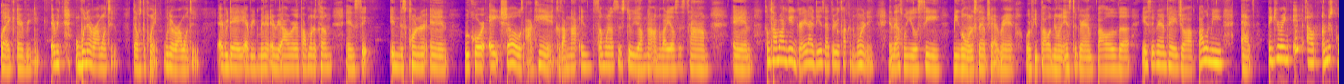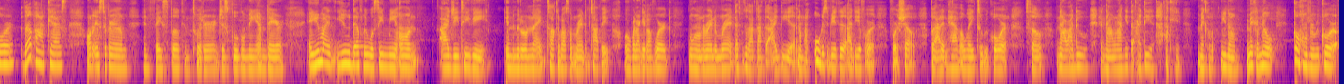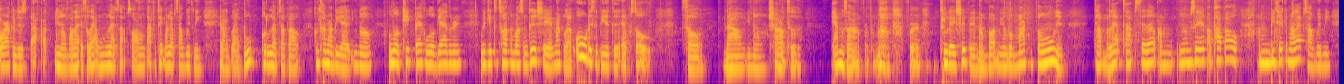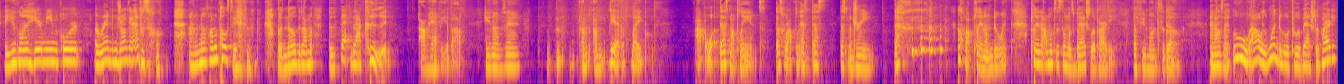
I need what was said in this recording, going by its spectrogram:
like every every whenever I want to. That was the point. Whenever I want to. Every day, every minute, every hour. If I want to come and sit in this corner and record eight shows, I can't because I'm not in someone else's studio. I'm not on nobody else's time. And sometimes I get great ideas at three o'clock in the morning, and that's when you'll see me go on a Snapchat rant. Or if you follow me on Instagram, follow the Instagram page, y'all. Follow me at figuring it out underscore the podcast on Instagram and Facebook and Twitter and just Google me. I'm there. And you might you definitely will see me on IGTV in the middle of the night talking about some random topic or when I get off work going on a random rant. That's because I got the idea and I'm like, oh, this would be a good idea for for a show. But I didn't have a way to record. So now I do. And now when I get the idea, I can make a you know, make a note go home and record, or I can just, you know, my it's a lap, one laptop, so I, don't, I can take my laptop with me, and I can be like, boop, put the laptop out. Sometimes I'll be at, you know, a little kickback, a little gathering. We get to talking about some good shit, and I be like, oh, this would be a good episode. So now, you know, shout out to Amazon for for two day shipping, and I bought me a little microphone and got my laptop set up. I'm, you know what I'm saying. If I pop out, I'm gonna be taking my laptop with me, and you gonna hear me record a random drunken episode. I don't know if I'm gonna post it, but know that I'm a, the fact that I could, I'm happy about. You know what I'm saying? I'm, I'm yeah, like, I well, that's my plans. That's what I plan. That's that's, that's my dream. that's what I plan on doing. I plan. I went to someone's bachelor party a few months ago, and I was like, "Ooh, I always wanted to go to a bachelor party."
